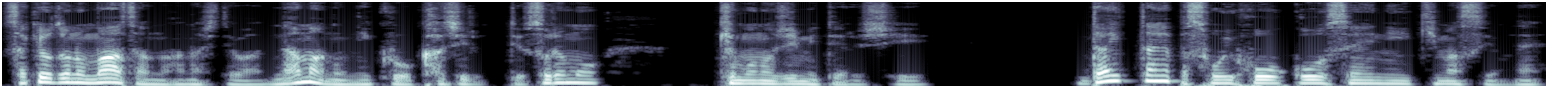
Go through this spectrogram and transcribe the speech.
先ほどのマーさんの話では生の肉をかじるっていう、それも獣じみてるし、だいたいやっぱそういう方向性に行きますよね。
